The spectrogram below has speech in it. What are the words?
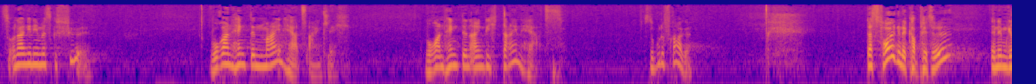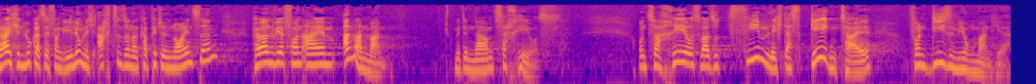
Das ist ein unangenehmes Gefühl. Woran hängt denn mein Herz eigentlich? Woran hängt denn eigentlich dein Herz? Das ist eine gute Frage. Das folgende Kapitel in dem gleichen Lukas-Evangelium, nicht 18, sondern Kapitel 19, hören wir von einem anderen Mann mit dem Namen Zachäus. Und Zachäus war so ziemlich das Gegenteil von diesem jungen Mann hier.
